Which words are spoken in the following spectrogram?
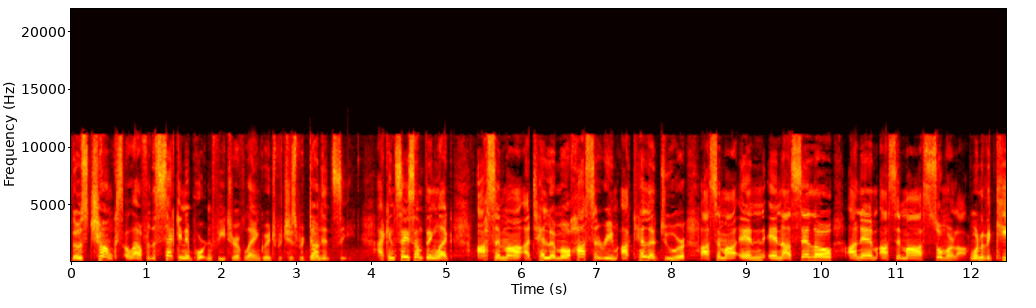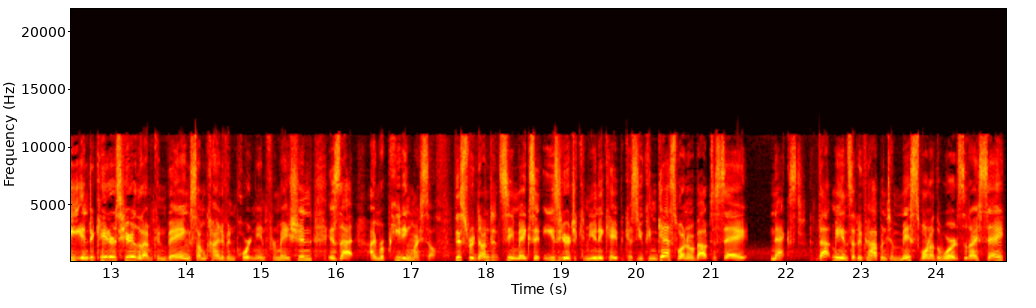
Those chunks allow for the second important feature of language, which is redundancy. I can say something like asema atelemo haserim akeladur asema en enaselo anem asema somerla. One of the key indicators here that I'm conveying some kind of important information is that I'm repeating myself. This redundancy makes it easier to communicate because you can guess what I'm about to say next. That means that if you happen to miss one of the words that I say,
